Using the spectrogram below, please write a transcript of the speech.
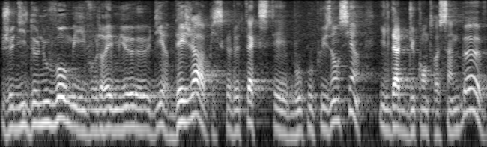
Je dis de nouveau, mais il vaudrait mieux dire déjà, puisque le texte est beaucoup plus ancien. Il date du contre Sainte-Beuve.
